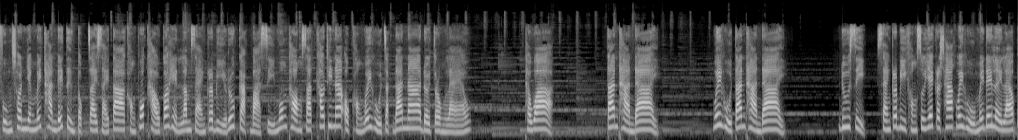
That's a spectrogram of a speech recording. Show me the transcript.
ฝูงชนยังไม่ทันได้ตื่นตกใจสายตาของพวกเขาก็เห็นลำแสงกระบี่รูปกากบาทสีม่วงทองซัดเข้าที่หน้าอกของเว่ยหูจากด้านหน้าโดยตรงแล้ว ทว่า ต้านทานได้เว่ยหูต้านทานได้ ดูสิ แสงกระบี่ของซูเย่กระชากเว่ยหูไม่ได้เลยแล้วไป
